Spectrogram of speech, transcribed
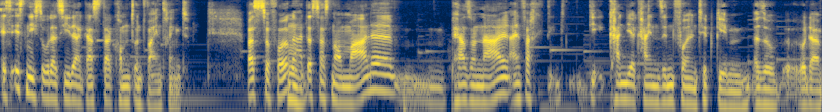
es ist nicht so, dass jeder Gast da kommt und Wein trinkt. Was zur Folge hm. hat, dass das normale Personal einfach die, kann dir keinen sinnvollen Tipp geben. Also, oder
